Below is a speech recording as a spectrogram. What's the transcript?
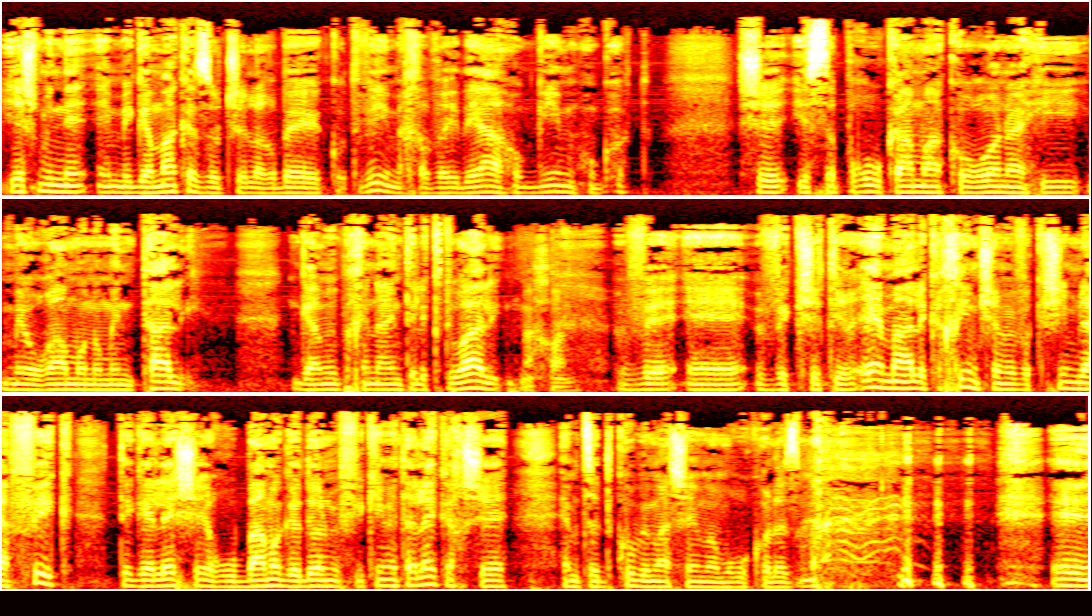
יש מין אה, מגמה כזאת של הרבה כותבים, מחווי דעה, הוגים, הוגות, שיספרו כמה הקורונה היא מאורע מונומנטלי, גם מבחינה אינטלקטואלית. נכון. ו, אה, וכשתראה מה הלקחים שהם מבקשים להפיק, תגלה שרובם הגדול מפיקים את הלקח שהם צדקו במה שהם אמרו כל הזמן. אה,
